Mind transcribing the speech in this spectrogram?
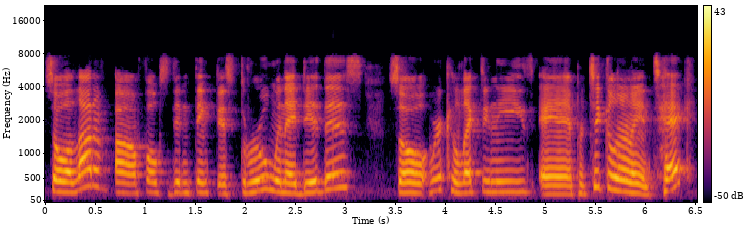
So a lot of uh, folks didn't think this through when they did this. So we're collecting these, and particularly in tech,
